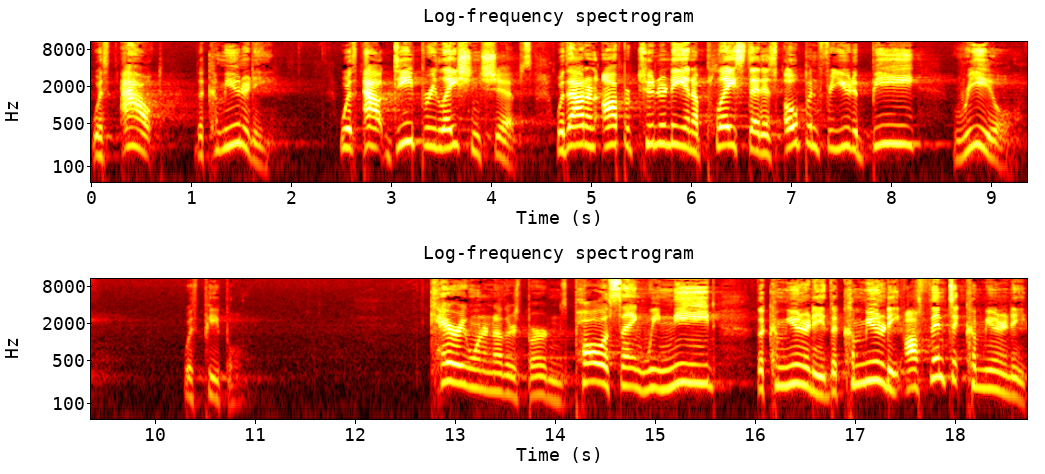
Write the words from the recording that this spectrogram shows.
without the community without deep relationships, without an opportunity and a place that is open for you to be real with people. Carry one another's burdens. Paul is saying we need the community, the community, authentic community,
